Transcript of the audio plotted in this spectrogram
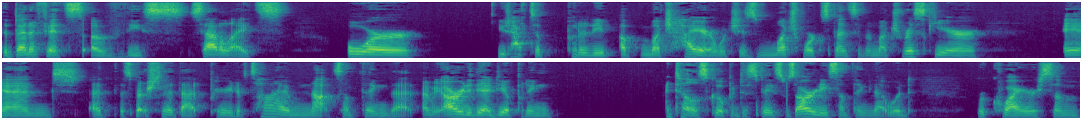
the benefits of these satellites, or you'd have to put it up much higher, which is much more expensive and much riskier. And especially at that period of time, not something that, I mean, already the idea of putting a telescope into space was already something that would require some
